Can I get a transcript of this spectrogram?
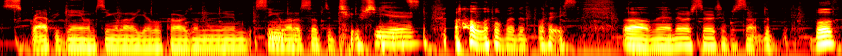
scrappy game. I'm seeing a lot of yellow cards on there. I'm seeing a lot of substitutions all over the place. Oh man, they were searching for something. Both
